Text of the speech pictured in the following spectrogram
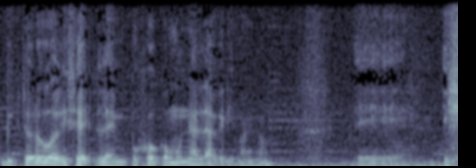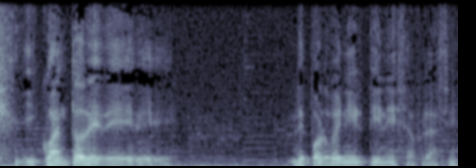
Víctor Hugo dice, la empujó como una lágrima, ¿no? Eh, y, cuánto de, de porvenir tiene esa frase.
